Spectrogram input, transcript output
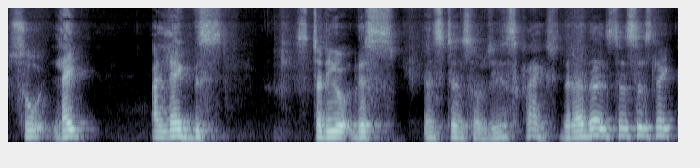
So, like I like this study of this instance of Jesus Christ. There are other instances like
